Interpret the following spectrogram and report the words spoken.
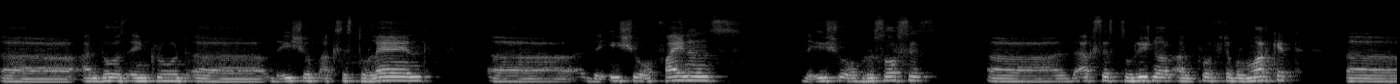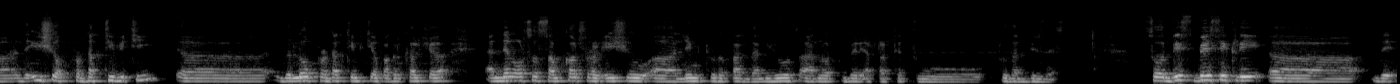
Uh, and those include uh, the issue of access to land, uh, the issue of finance, the issue of resources, uh, the access to regional and profitable market, uh, the issue of productivity, uh, the low productivity of agriculture, and then also some cultural issue uh, linked to the fact that youth are not very attracted to, to that business. So this basically uh, the,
